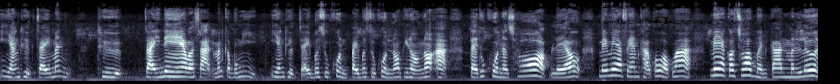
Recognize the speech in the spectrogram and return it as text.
อีหยังถึกใจมันถึก ใจแน่ว่าสันมันกับบ่มีเอียงถึกใจเบอร์สุคนไปเบอร์สุคนเนาะพี่น้องเนาะอะแต่ทุกคนนะชอบแล้วแม่แม่แฟนคลับก็บอกว่า แม่ก็ชอบเหมือนกันมันเลิศ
